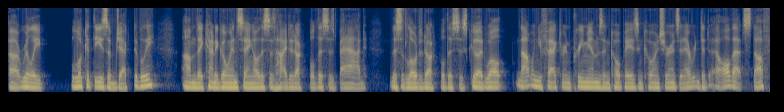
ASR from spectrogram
uh, really look at these objectively. Um, they kind of go in saying oh this is high deductible this is bad. This is low deductible this is good. Well not when you factor in premiums and copays and coinsurance and every all that stuff.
